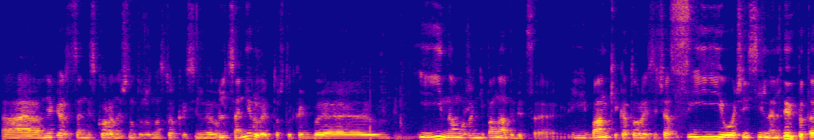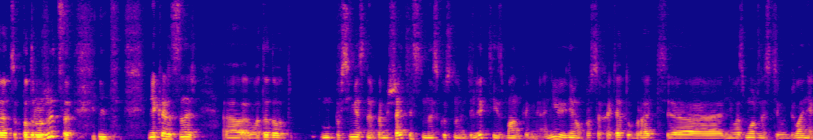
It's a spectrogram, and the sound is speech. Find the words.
А, мне кажется, они скоро начнут уже настолько сильно эволюционировать, то, что как бы э, ИИ нам уже не понадобится. И банки, которые сейчас с ИИ очень сильно пытаются подружиться, мне кажется, знаешь, э, вот это вот повсеместное помешательство на искусственном интеллекте и с банками, они, видимо, просто хотят убрать э, невозможности выбивания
